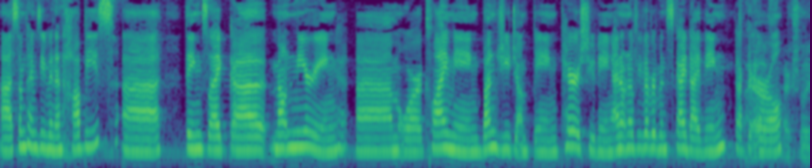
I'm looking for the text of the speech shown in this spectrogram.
uh, sometimes even in hobbies. Things like uh, mountaineering um, or climbing, bungee jumping, parachuting. I don't know if you've ever been skydiving, Dr. I have, Earl. Actually,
